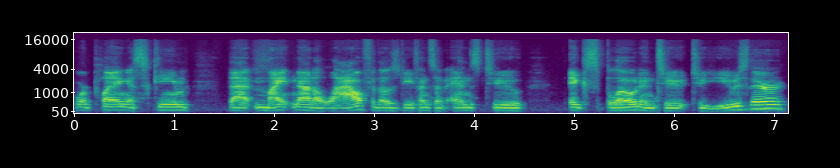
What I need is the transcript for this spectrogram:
we're playing a scheme that might not allow for those defensive ends to explode and to to use their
